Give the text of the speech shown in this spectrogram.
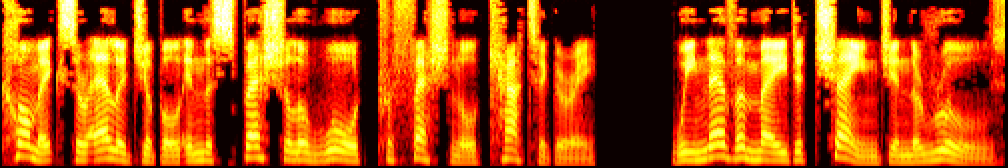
Comics are eligible in the Special Award Professional category. We never made a change in the rules.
